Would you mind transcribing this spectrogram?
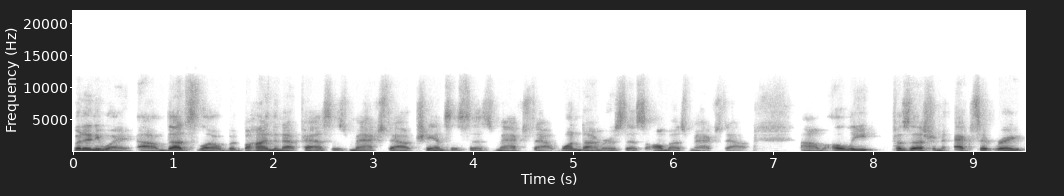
But anyway, um, that's low. But behind the net passes maxed out, chance assists maxed out, one timer assists almost maxed out. Um, elite possession exit rate,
